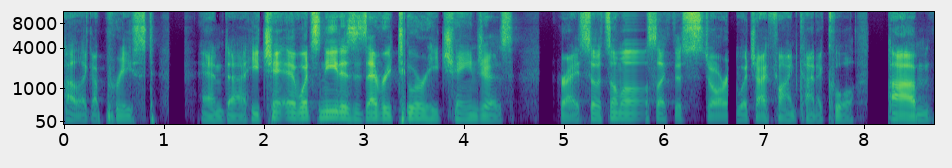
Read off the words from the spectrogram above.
uh, like a priest, and uh, he cha- what's neat is is every tour he changes, right? So it's almost like this story, which I find kind of cool. Um,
